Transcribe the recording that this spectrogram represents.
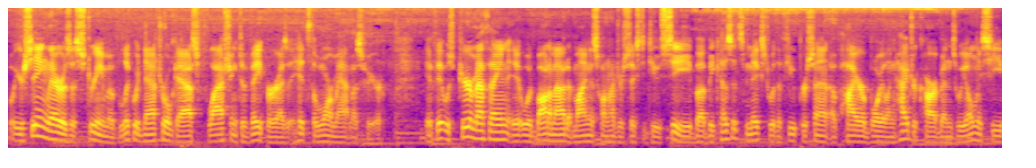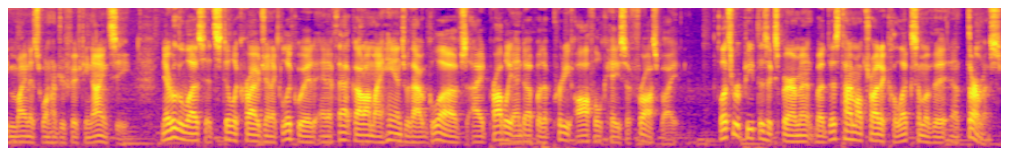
What you're seeing there is a stream of liquid natural gas flashing to vapor as it hits the warm atmosphere. If it was pure methane, it would bottom out at minus 162 C, but because it's mixed with a few percent of higher boiling hydrocarbons, we only see minus 159 C. Nevertheless, it's still a cryogenic liquid, and if that got on my hands without gloves, I'd probably end up with a pretty awful case of frostbite. Let's repeat this experiment, but this time I'll try to collect some of it in a thermos.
